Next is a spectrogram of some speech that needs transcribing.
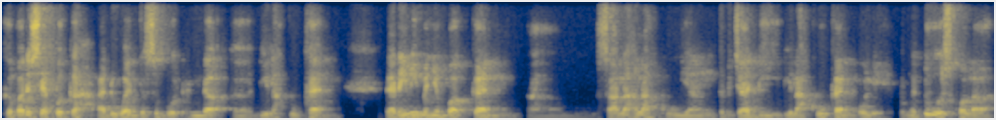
kepada siapakah aduan tersebut hendak uh, dilakukan dan ini menyebabkan um, salah laku yang terjadi dilakukan oleh pengetua sekolah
